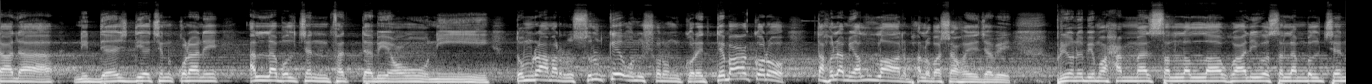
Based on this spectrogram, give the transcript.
তালা নির্দেশ দিয়েছেন কোরআনে। আল্লাহ বলছেন, ফাত্তাবিউনি, তোমরা আমার রসুলকে অনুসরণ করে তেবা করো, তাহলে আমি আল্লাহর ভালোবাসা হয়ে যাবে। প্রিয় নবী মোহাম্মদ সাল্লাহ আলী ওসাল্লাম বলছেন,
